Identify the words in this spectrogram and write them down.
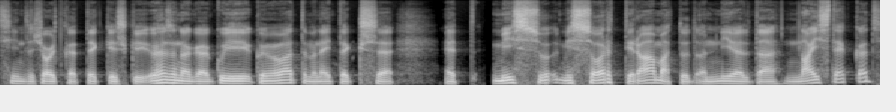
siin see shortcut tekkiski, ühesõnaga, kui, kui me vaatame näiteks et mis, mis sorti raamatud on nii-öelda naistekad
